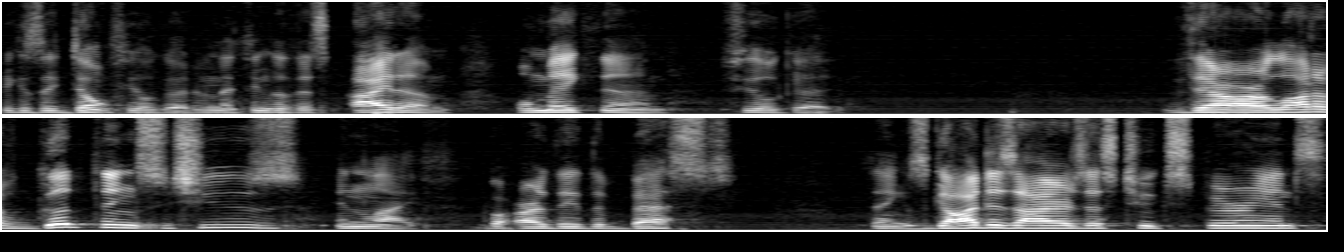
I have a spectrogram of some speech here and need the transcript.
because they don't feel good, and they think that this item will make them feel good there are a lot of good things to choose in life, but are they the best things? God desires us to experience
